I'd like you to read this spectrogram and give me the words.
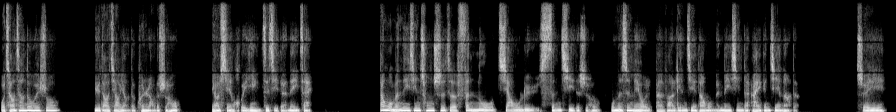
我常常都会说，遇到教养的困扰的时候，要先回应自己的内在。当我们内心充斥着愤怒、焦虑、生气的时候，我们是没有办法连接到我们内心的爱跟接纳的。所以，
